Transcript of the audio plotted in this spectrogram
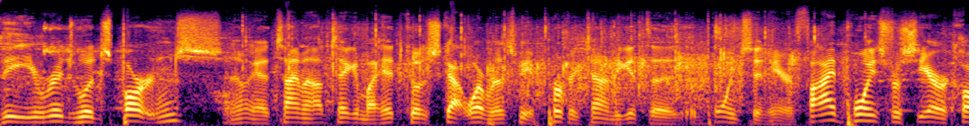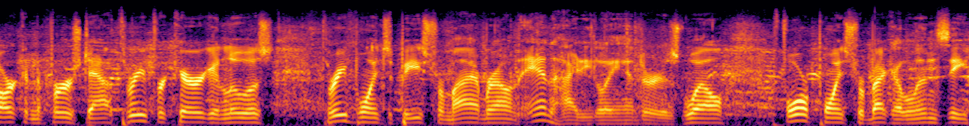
the Ridgewood Spartans. We got a timeout taken by head coach Scott Weber. That's be a perfect time to get the, the, points in here. Five points for Sierra Clark in the first half, three for Kerrigan Lewis, three points apiece for Maya Brown and Heidi Leander as well. Four points for Becca Lindsay,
